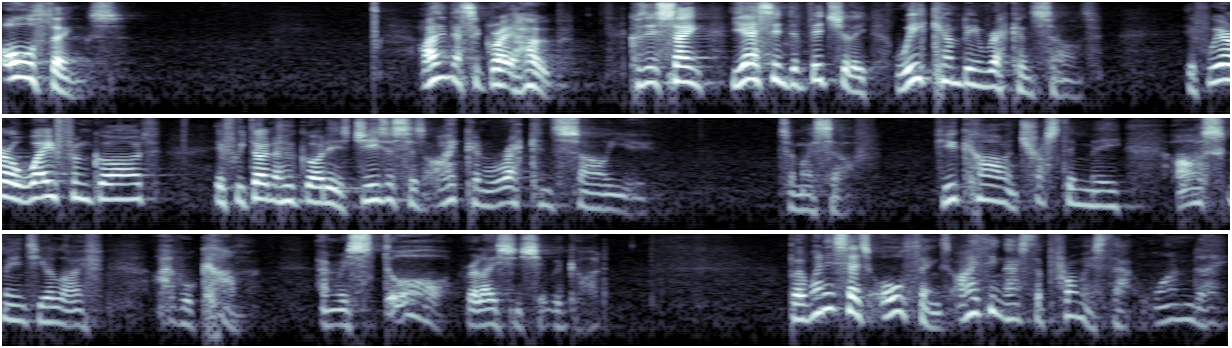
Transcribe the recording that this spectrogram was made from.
all things I think that's a great hope because it's saying, yes, individually, we can be reconciled. If we're away from God, if we don't know who God is, Jesus says, I can reconcile you to myself. If you come and trust in me, ask me into your life, I will come and restore relationship with God. But when it says all things, I think that's the promise that one day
